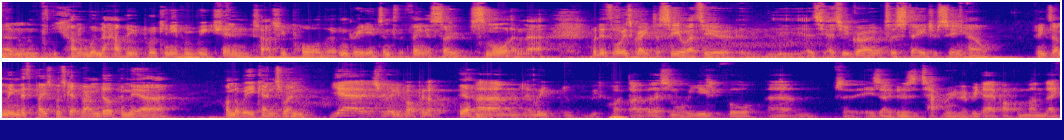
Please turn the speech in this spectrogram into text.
and you kind of wonder how people can even reach in to actually pour the ingredients into the thing. It's so small in there, but it's always great to see as you as, as you grow up to the stage of seeing how things. I mean, this place must get rammed up in the uh, on the weekends when Yeah, it's really popular. Yeah. Um, and we, we're quite diverse in what we use it for. Um, so it is open as a tap room every day apart from Monday.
